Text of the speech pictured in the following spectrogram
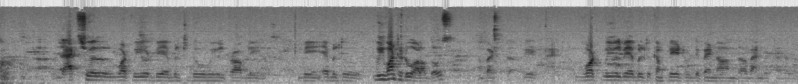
uh, the actual what we would be able to do, we will probably be able to. We want to do all of those, but uh, what we will be able to complete would depend on the bandwidth available.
